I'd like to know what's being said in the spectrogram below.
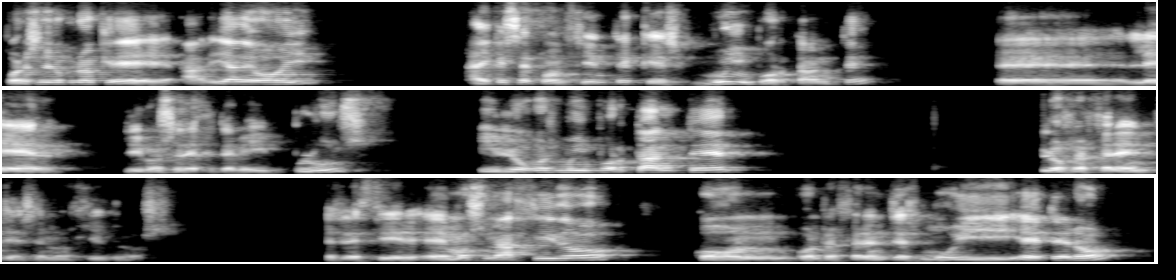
Por eso yo creo que a día de hoy hay que ser consciente que es muy importante eh, leer libros LGTBI+, y luego es muy importante los referentes en los libros. Es decir, hemos nacido con, referentes muy hetero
